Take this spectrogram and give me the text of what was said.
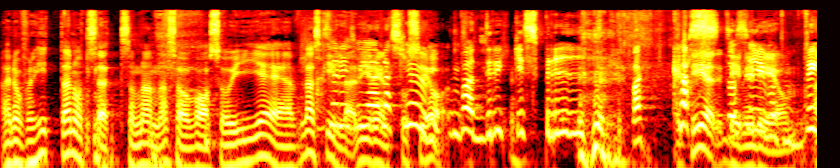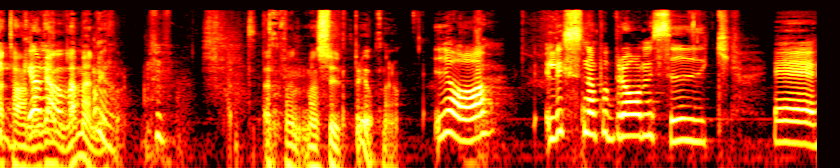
Nej, de får hitta något sätt, som Nanna sa, vara så jävla Alltså det är så jävla rent kul. socialt. Bara dricker sprit, bara Det är kastar din sig idé mot om väggarna. att ta hand om gamla människor. Att, att man, man super ihop med dem. Ja, lyssna på bra musik, eh,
